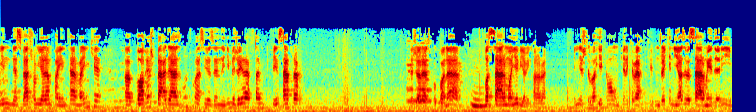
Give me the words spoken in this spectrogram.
این نسبت رو میارم پایین تر و اینکه واقعش بعد از اون تو مسیر زندگی به جای رفتم به این سمت رفت تجارت بکنم با سرمایه بیام این کارا رو این اشتباهیه که ما ممکنه که وقتی که اونجایی که نیاز به سرمایه داریم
